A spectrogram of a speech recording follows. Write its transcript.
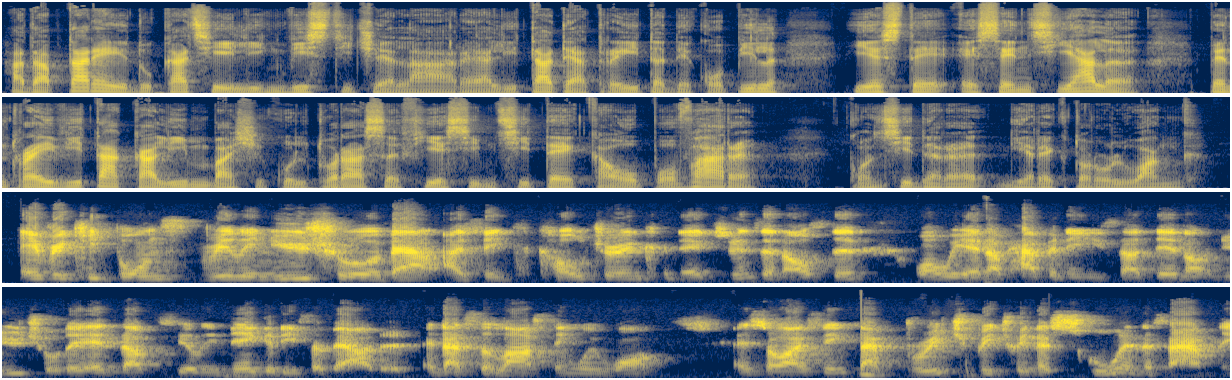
Adaptarea educației lingvistice la realitatea trăită de copil este esențială pentru a evita ca limba și cultura să fie simțite ca o povară, consideră directorul Wang. Every kid born's really neutral about, I think, culture and connections, and often what we end up happening is that they're not neutral. They end up feeling negative about it. And that's the last thing we want. And so I think that bridge between the school and the family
